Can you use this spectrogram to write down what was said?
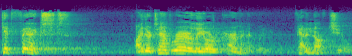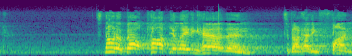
Get fixed, either temporarily or permanently. We've had enough children. It's not about populating heaven, it's about having fun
